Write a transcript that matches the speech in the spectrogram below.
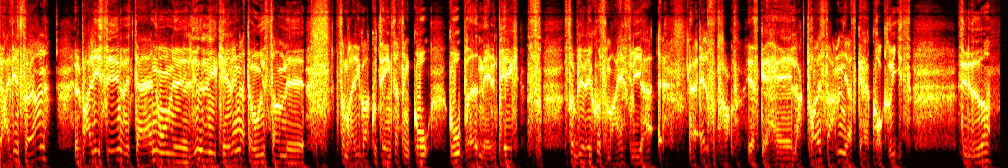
Ja, det er Søren. Jeg vil bare lige sige, at hvis der er nogle øh, lidelige kællinger derude, som, øh, som rigtig godt kunne tænke sig sådan en god, god bred mandepik, så bliver det ikke hos mig, fordi jeg, jeg er alt for travlt. Jeg skal have lagt tøj sammen, jeg skal have kogt ris. Sig det videre.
